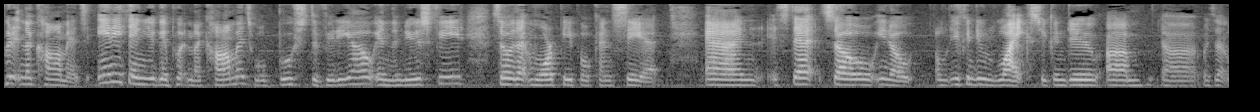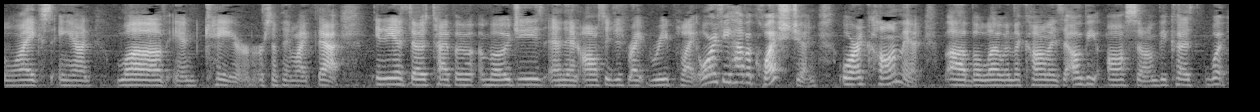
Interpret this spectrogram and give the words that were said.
put it in the comments. Anything you can put in the comments will boost the video in the news feed so that more people can see it. And it's that, so, you know, you can do likes, you can do, um, uh, was it likes and love and care or something like that. Any of those type of emojis and then also just write replay. Or if you have a question or a comment uh, below in the comments, that would be awesome because what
